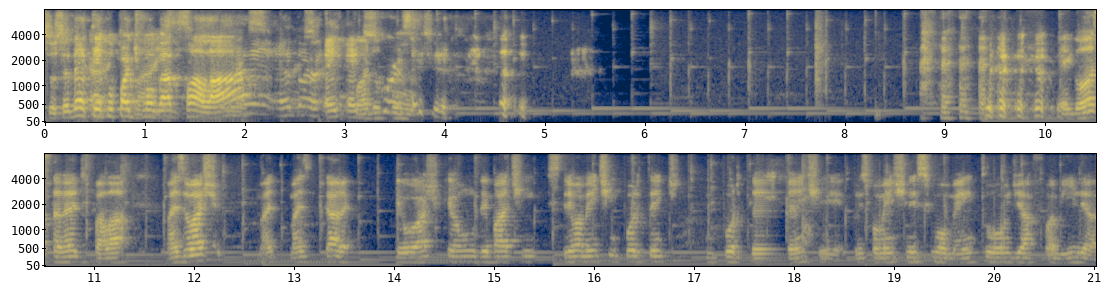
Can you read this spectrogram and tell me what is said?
Se você der Cara, tempo para o advogado falar, é, é, é discurso, hein, filho? Ele gosta, né, de falar. Mas eu acho, mas, mas, cara, eu acho que é um debate extremamente importante, importante, principalmente nesse momento onde a família,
